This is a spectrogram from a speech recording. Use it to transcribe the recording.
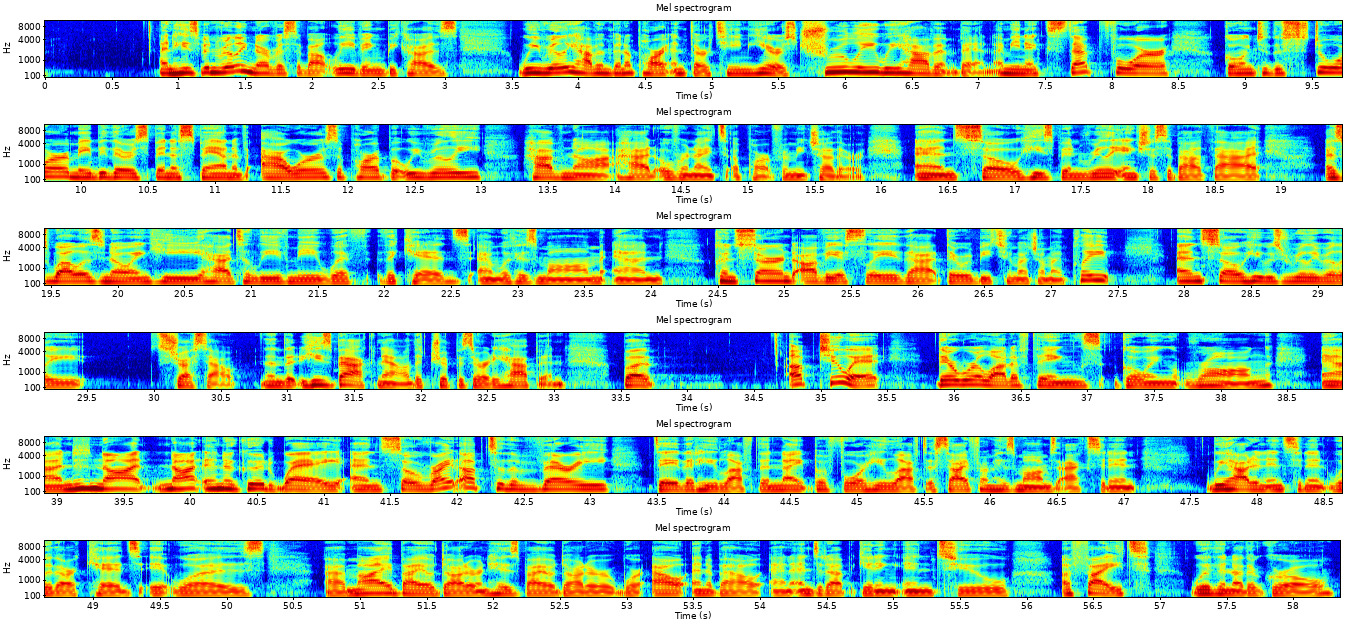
And he's been really nervous about leaving because we really haven't been apart in 13 years. Truly, we haven't been. I mean, except for going to the store, maybe there's been a span of hours apart, but we really have not had overnights apart from each other. And so he's been really anxious about that as well as knowing he had to leave me with the kids and with his mom, and concerned, obviously, that there would be too much on my plate. And so he was really, really stressed out. And that he's back now. The trip has already happened. But up to it, there were a lot of things going wrong and not not in a good way and so right up to the very day that he left the night before he left aside from his mom's accident we had an incident with our kids. It was uh, my bio daughter and his bio daughter were out and about and ended up getting into a fight with another girl.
